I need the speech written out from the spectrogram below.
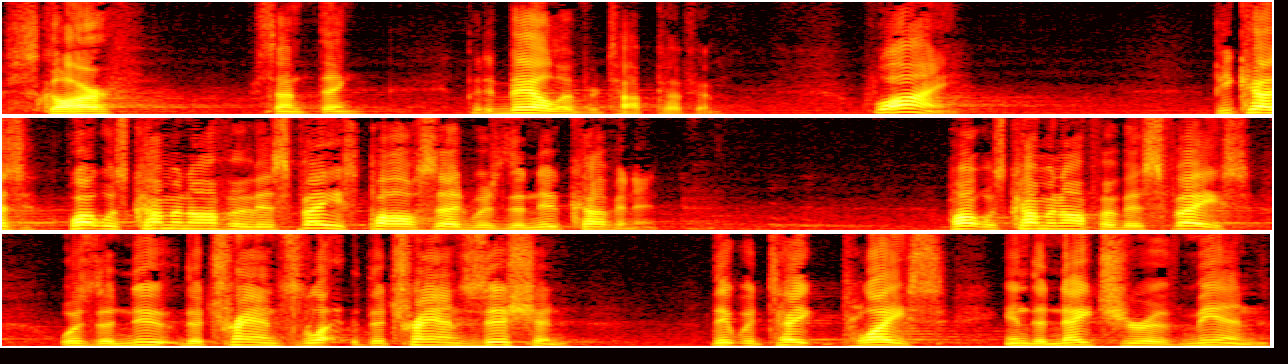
scarf, or something? Put a veil over top of him. Why? Because what was coming off of his face, Paul said, was the new covenant. What was coming off of his face was the new the, transla- the transition that would take place in the nature of men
